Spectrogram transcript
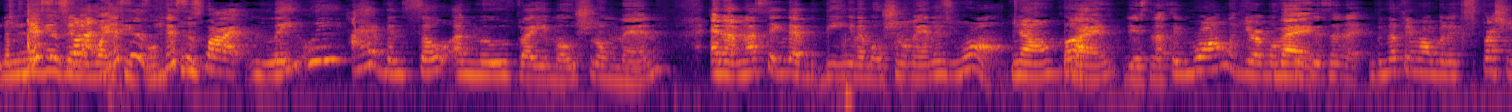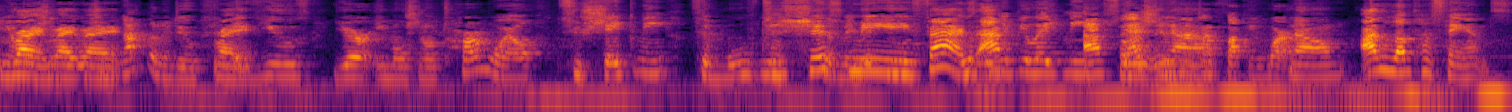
them This niggas is and why- the white this people. Is, this is why lately I have been so unmoved by emotional men. And I'm not saying that being an emotional man is wrong. No, but right. there's nothing wrong with your emotions. Right. There's an- nothing wrong with expressing your Right, emotions. right, what right. you're not going to do Right. is use your emotional turmoil to shake me, to move me, To shift me, facts. to I- manipulate me. Absolutely that shit's not. not going to fucking work. No, I loved her stance.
